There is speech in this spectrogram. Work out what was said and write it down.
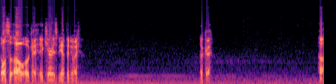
Also, oh, okay, it carries me up anyway. Okay. Huh.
